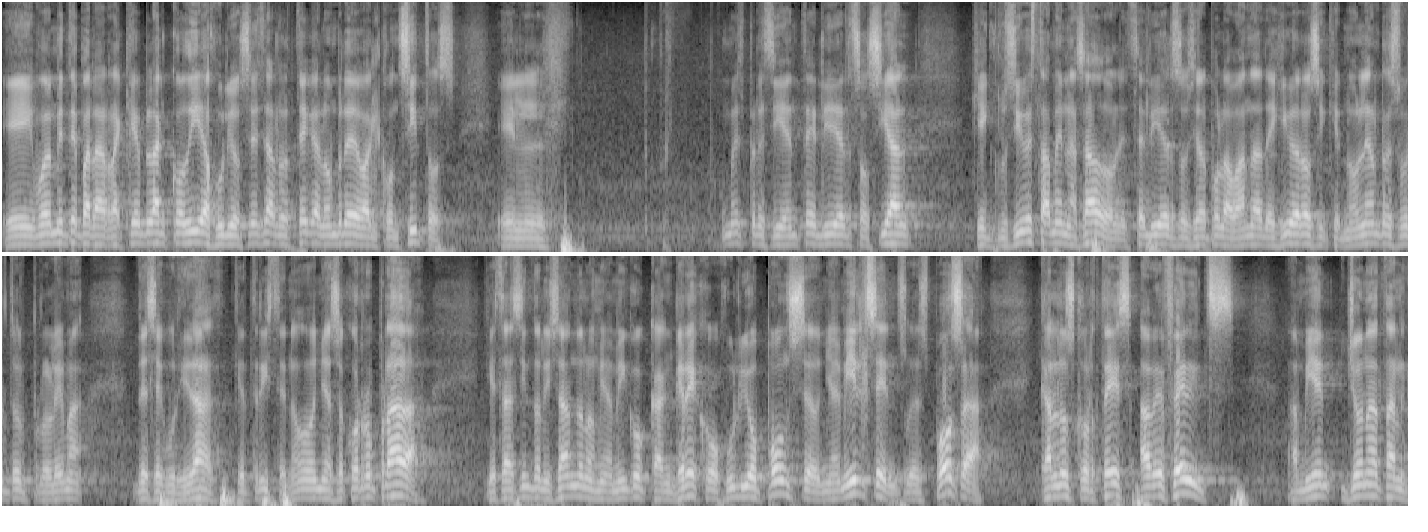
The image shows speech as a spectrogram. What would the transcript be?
eh, igualmente para Raquel Blanco Díaz, Julio César Ortega, el hombre de Balconcitos, el como es presidente, líder social, que inclusive está amenazado, este líder social por la banda de Jíbaros y que no le han resuelto el problema de seguridad. Qué triste, ¿no? Doña Socorro Prada, que está sintonizándonos, mi amigo Cangrejo, Julio Ponce, doña Milsen, su esposa, Carlos Cortés, Ave Félix, también Jonathan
